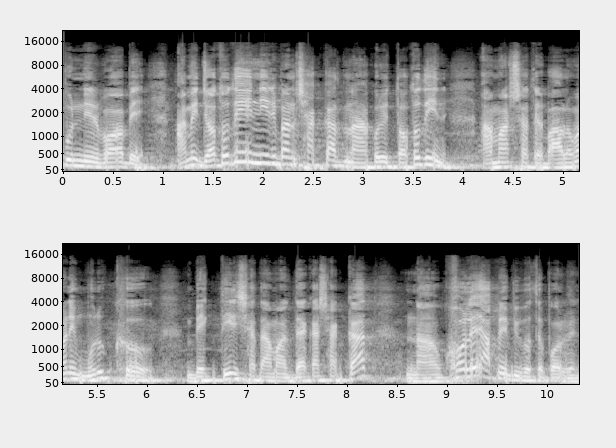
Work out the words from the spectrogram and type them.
পুণ্যের প্রভাবে আমি যতদিন নির্বাণ সাক্ষাৎ না করি, ততদিন আমার সাথে ভালো মানে মূর্খ ব্যক্তির সাথে আমার দেখা সাক্ষাৎ না হলে আপনি বিপদে পড়বেন।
